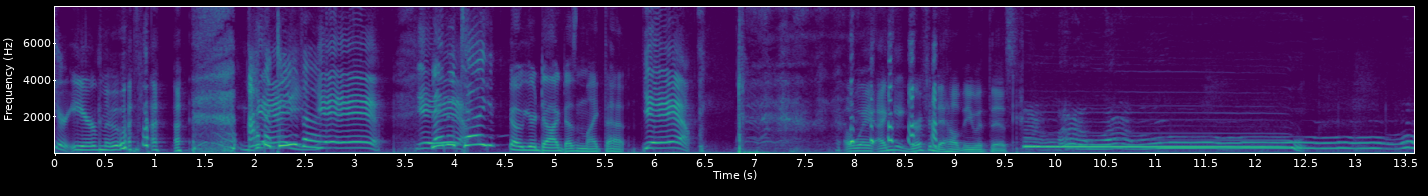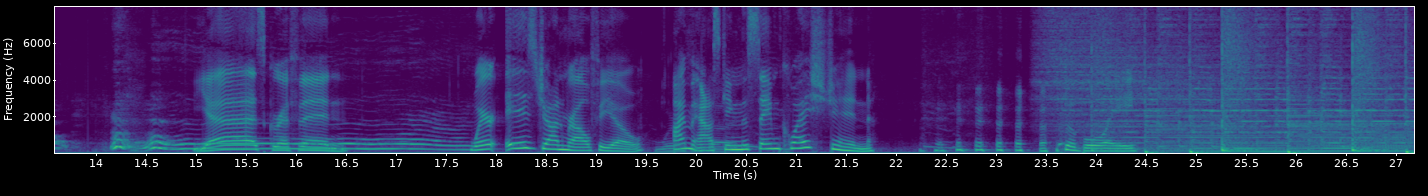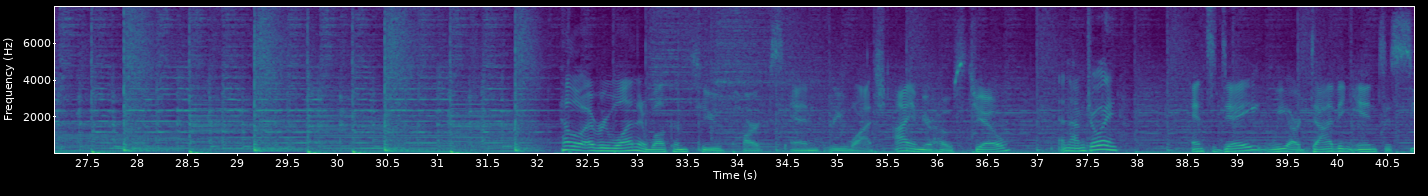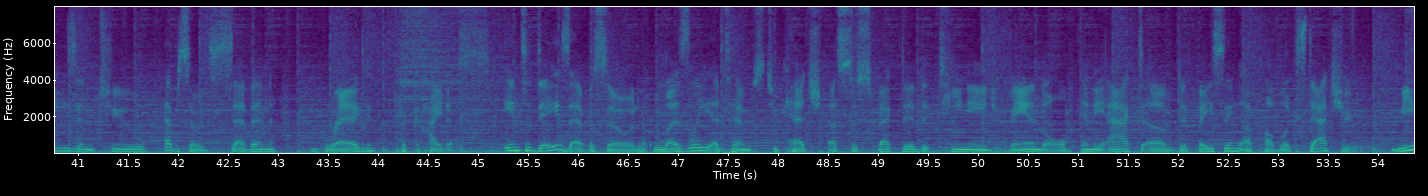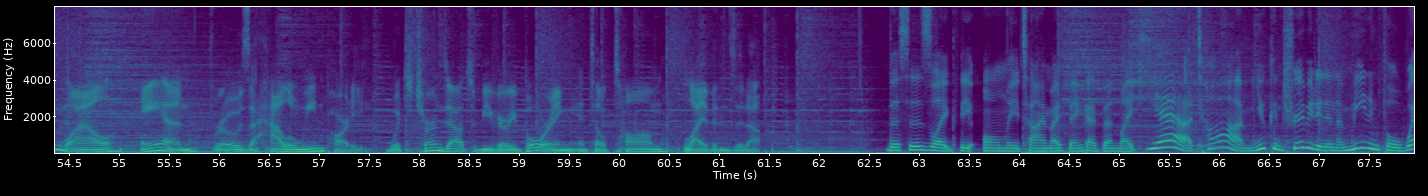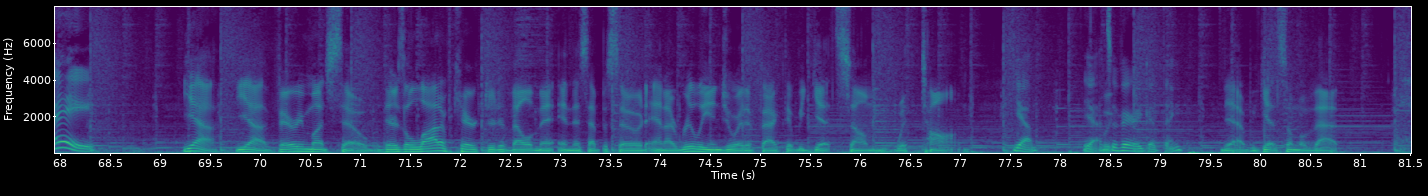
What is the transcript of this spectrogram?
like your ear move. I'm yeah, a diva. Yeah. Yeah. Let me tell you. Oh, your dog doesn't like that. Yeah. oh wait, I can get Griffin to help me with this. Yes, Griffin. Where is John Ralphio? I'm asking the same question. Good boy. Hello everyone and welcome to Parks and Rewatch. I am your host Joe, And I'm Joy. and today we are diving into season 2, episode 7, Greg Pikitis. In today's episode, Leslie attempts to catch a suspected teenage vandal in the act of defacing a public statue. Meanwhile, Anne throws a Halloween party, which turns out to be very boring until Tom livens it up. This is like the only time I think I've been like, yeah, Tom, you contributed in a meaningful way. Yeah, yeah, very much so. There's a lot of character development in this episode, and I really enjoy the fact that we get some with Tom. Yeah. Yeah, it's We- a very good thing. Yeah, we get some of that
